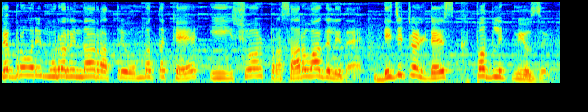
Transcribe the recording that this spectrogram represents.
ಫೆಬ್ರವರಿ ಮೂರರಿಂದ ರಾತ್ರಿ ಒಂಬತ್ತಕ್ಕೆ ಈ ಶೋ ಪ್ರಸಾರವಾಗಲಿದೆ. Digital desk, public music.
